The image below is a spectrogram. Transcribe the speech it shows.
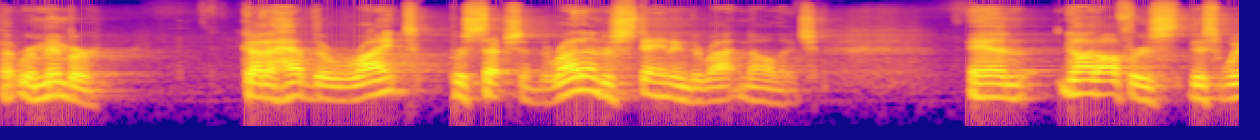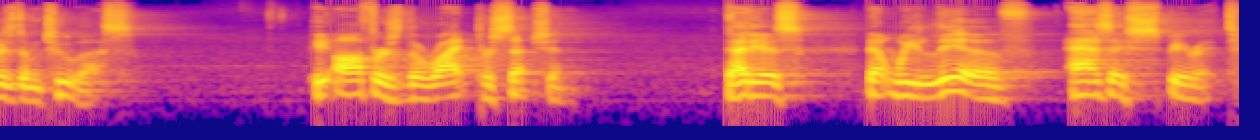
But remember, got to have the right perception, the right understanding, the right knowledge. And God offers this wisdom to us. He offers the right perception. That is, that we live as a spirit.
